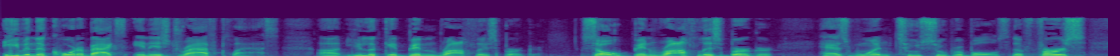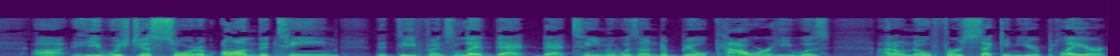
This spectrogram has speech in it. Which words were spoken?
even the quarterbacks in his draft class. Uh, you look at Ben Roethlisberger. So Ben Roethlisberger has won two Super Bowls. The first Uh, he was just sort of on the team. The defense led that that team. It was under Bill Cowher. He was, I don't know, first second year player,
